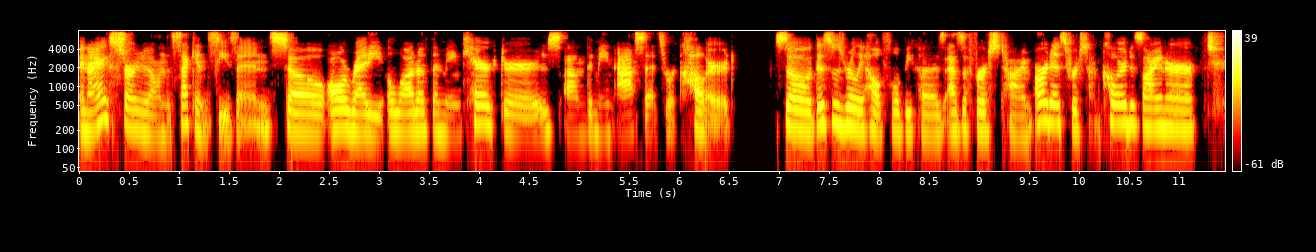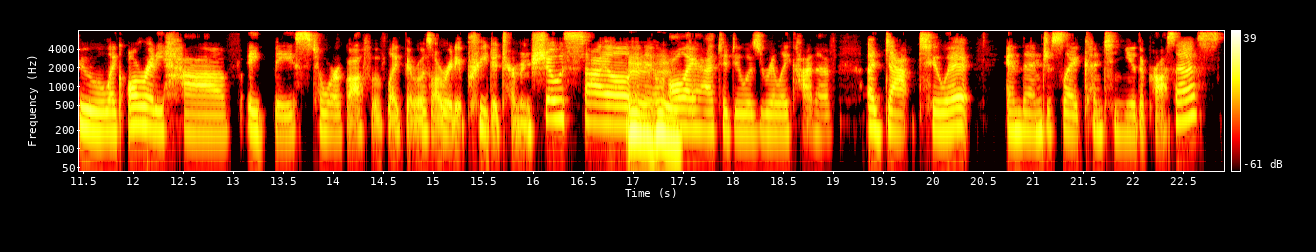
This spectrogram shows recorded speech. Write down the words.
and I started on the second season. So already a lot of the main characters, um, the main assets were colored. So this was really helpful because as a first time artist, first time color designer, to like already have a base to work off of, like there was already a predetermined show style, and Mhm. it, all I had to do was really kind of adapt to it and then just like continue the process.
